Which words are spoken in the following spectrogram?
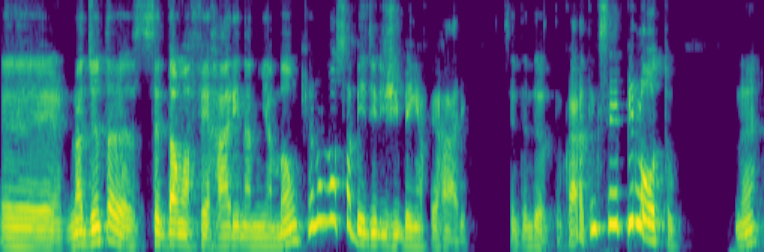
é, não adianta você dar uma Ferrari na minha mão que eu não vou saber dirigir bem a Ferrari. Você entendeu? O cara tem que ser piloto, né?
